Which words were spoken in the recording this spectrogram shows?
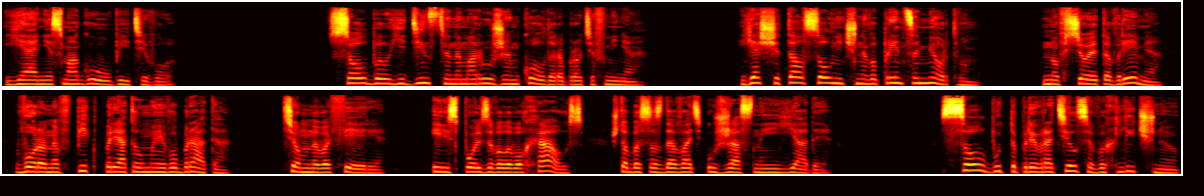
я не смогу убить его». Сол был единственным оружием Колдера против меня. Я считал солнечного принца мертвым, но все это время Воронов Пик прятал моего брата, темного Ферри, и использовал его хаос, чтобы создавать ужасные яды. Сол будто превратился в их личную,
